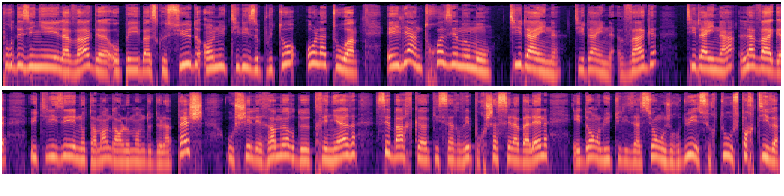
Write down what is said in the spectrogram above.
Pour désigner la vague au Pays Basque Sud, on utilise plutôt Olatua. Et il y a un troisième mot, tirain, tirain vague, tiraina, la vague, utilisé notamment dans le monde de la pêche ou chez les rameurs de traînières, ces barques qui servaient pour chasser la baleine et dont l'utilisation aujourd'hui est surtout sportive.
